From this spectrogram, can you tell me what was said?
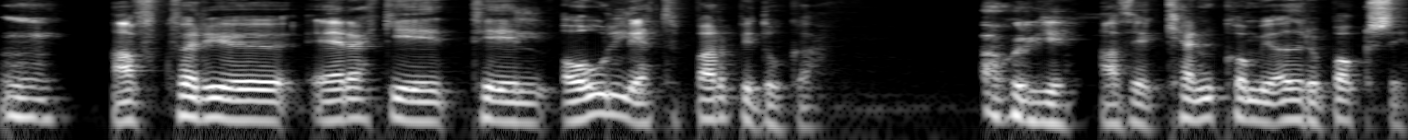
mm. af hverju er ekki til ólétt barbidúka Akkur ekki af því að Ken kom í öðru boksi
